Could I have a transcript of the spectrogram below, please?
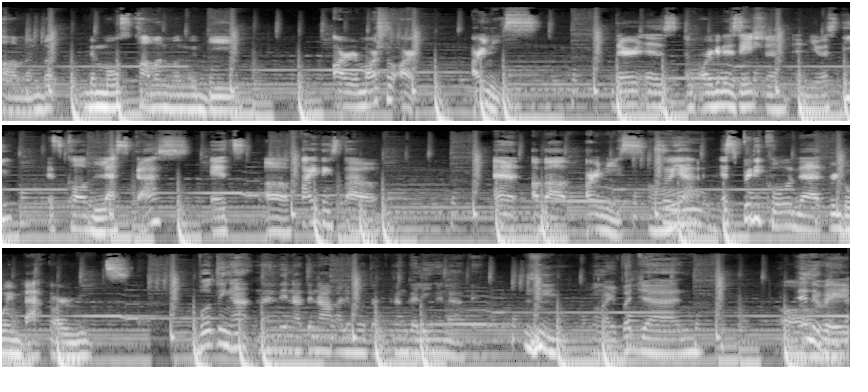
common, but the most common one would be our martial art, Arnis. There is an organization in USD. It's called Lescas. It's a fighting style and about Arnis. So oh. yeah, it's pretty cool that we're going back to our roots. Buti nga na hindi natin nakakalimutan ng galingan natin. Mga iba dyan. Oh Anyway.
